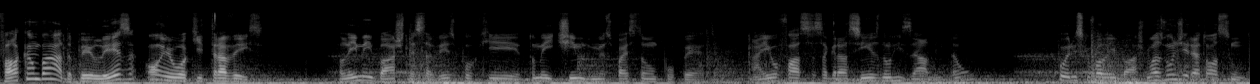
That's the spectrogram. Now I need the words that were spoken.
Fala cambada, beleza? Ó eu aqui travês. Falei meio baixo dessa vez porque tô meio tímido, meus pais estão por perto. Aí eu faço essa gracinha e dão risada, então... Por isso que eu falei baixo, mas vamos direto ao assunto.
